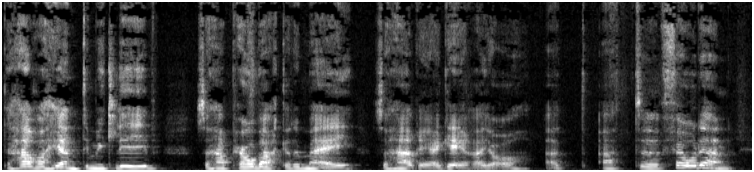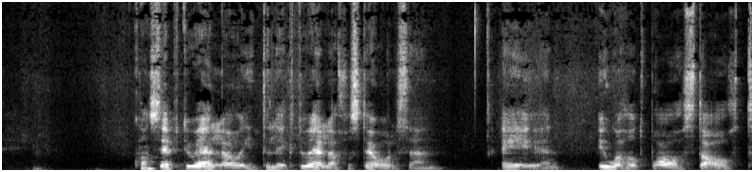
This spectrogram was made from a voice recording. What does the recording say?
Det här har hänt i mitt liv, så här påverkar det mig, så här reagerar jag. Att, att eh, få den konceptuella och intellektuella förståelsen är en oerhört bra start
